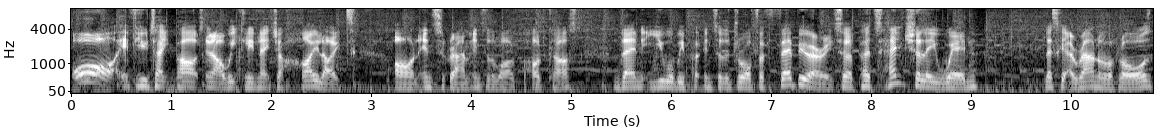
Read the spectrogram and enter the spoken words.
or if you take part in our weekly nature highlight on Instagram, Into the Wild podcast, then you will be put into the draw for February to potentially win. Let's get a round of applause.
